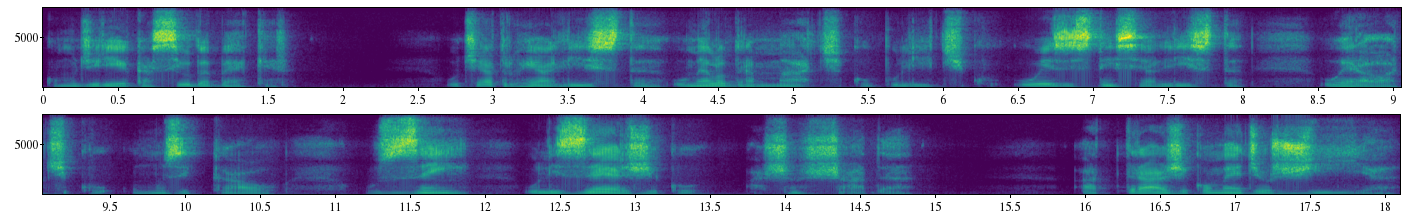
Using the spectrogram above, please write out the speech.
como diria Cacilda Becker. O teatro realista, o melodramático, o político, o existencialista, o erótico, o musical, o zen, o lisérgico, a chanchada, a tragicomédia orgia.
